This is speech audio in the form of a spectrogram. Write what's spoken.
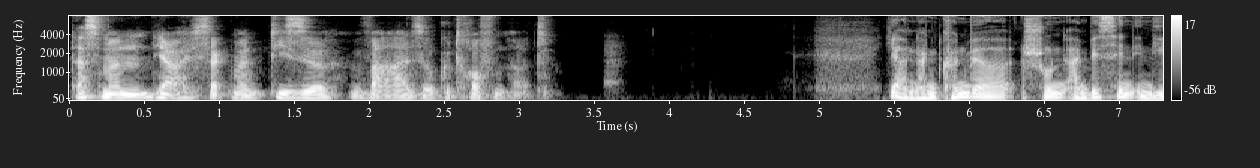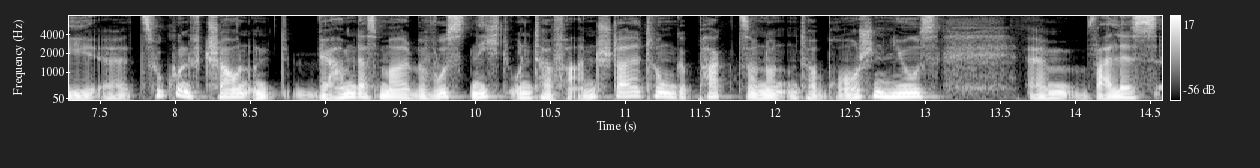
dass man, ja, ich sag mal, diese Wahl so getroffen hat. Ja, und dann können wir schon ein bisschen in die äh, Zukunft schauen und wir haben das mal bewusst nicht unter Veranstaltungen gepackt, sondern unter Branchennews, ähm, weil es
